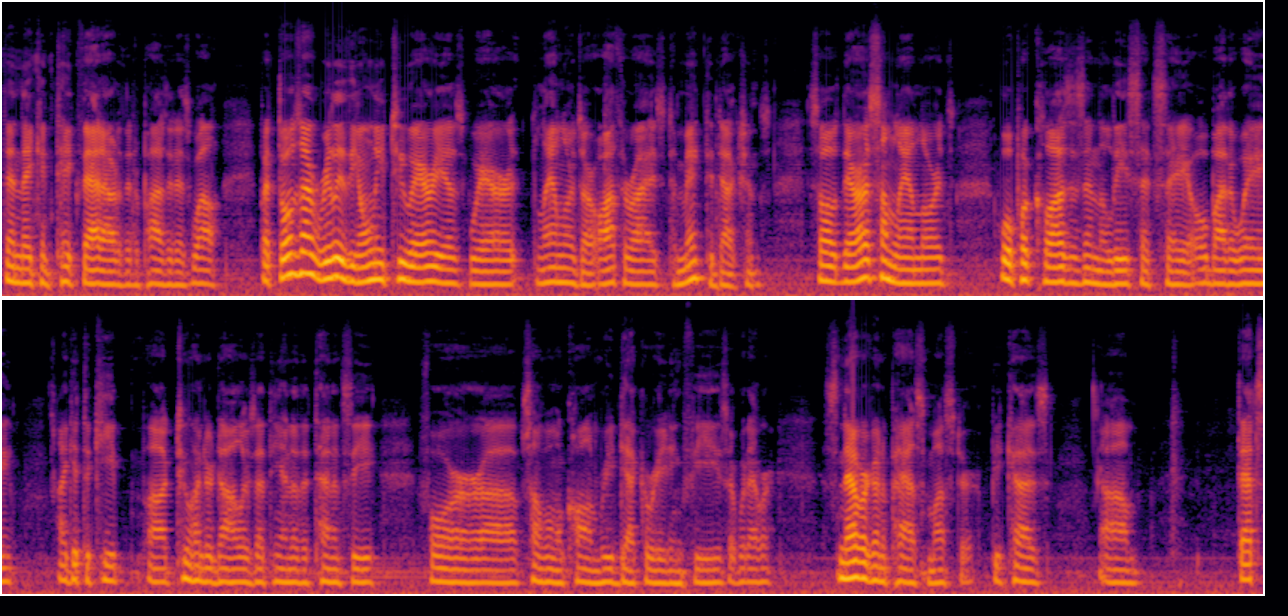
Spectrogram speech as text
then they can take that out of the deposit as well. But those are really the only two areas where landlords are authorized to make deductions. So there are some landlords who will put clauses in the lease that say, oh, by the way, I get to keep uh, $200 at the end of the tenancy for uh, some of them will call them redecorating fees or whatever it's never going to pass muster because um, that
